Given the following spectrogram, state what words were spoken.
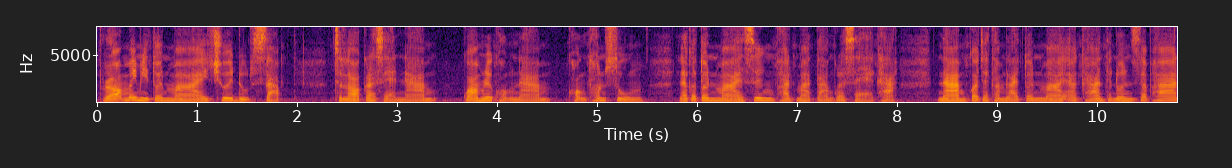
เพราะไม่มีต้นไม้ช่วยดูดซับชะลอกระแสน้ำความเร็วของน้ำของท่อนสูงแล้วก็ต้นไม้ซึ่งพัดมาตามกระแสค่ะ น้ำก็จะทำลายต้นไม้อาคารถนนสะพาน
